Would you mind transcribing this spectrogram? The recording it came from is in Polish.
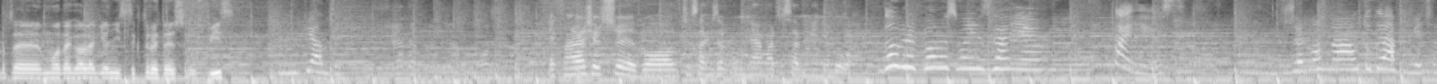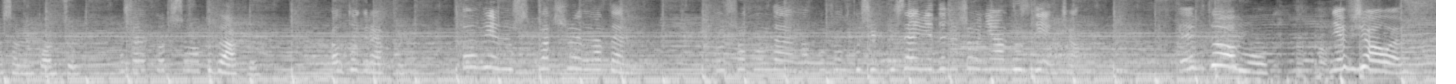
paszport e, młodego legionisty. Który to jest wpis? Piąty. Jak na razie trzy, bo czasami zapominałem, a czasami mnie nie było. Dobry pomysł moim zdaniem. Fajnie jest. Że można autografy mieć na samym końcu. Na samym końcu są autografy. Autografy. To wiem, już patrzyłem na ten. Już oglądałem. Na początku się wpisałem, jedyne czego nie mam do zdjęcia. E, w domu. Nie wziąłem.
